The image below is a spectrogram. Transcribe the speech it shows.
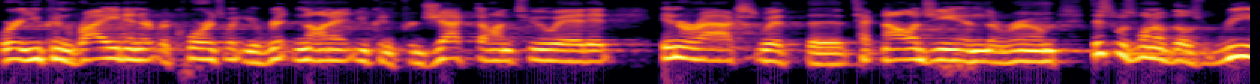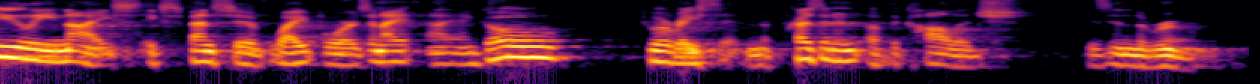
where you can write and it records what you've written on it. You can project onto it. It interacts with the technology in the room. This was one of those really nice, expensive whiteboards. And I, I go to erase it, and the president of the college is in the room.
